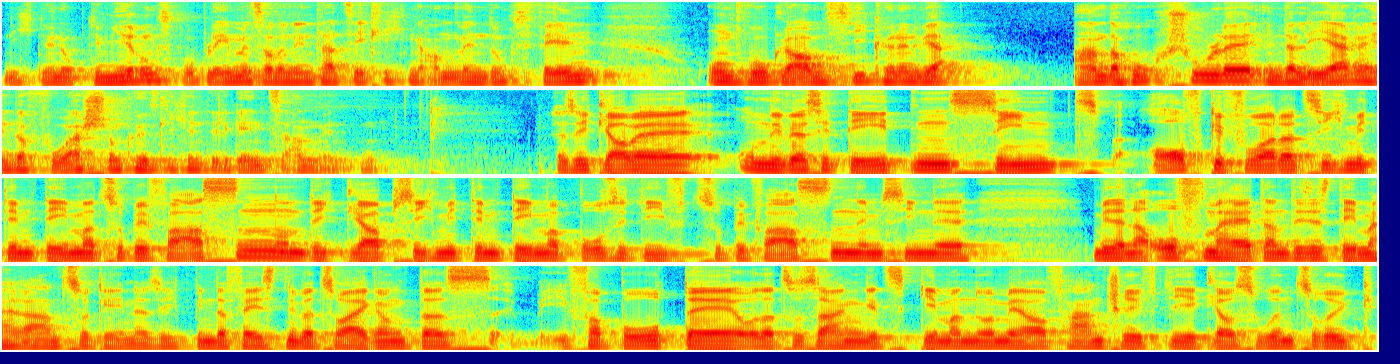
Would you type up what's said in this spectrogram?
nicht nur in Optimierungsproblemen, sondern in tatsächlichen Anwendungsfällen? Und wo glauben Sie, können wir an der Hochschule, in der Lehre, in der Forschung künstliche Intelligenz anwenden? Also ich glaube, Universitäten sind aufgefordert, sich mit dem Thema zu befassen und ich glaube, sich mit dem Thema positiv zu befassen, im Sinne mit einer Offenheit an dieses Thema heranzugehen. Also ich bin der festen Überzeugung, dass Verbote oder zu sagen, jetzt gehen wir nur mehr auf handschriftliche Klausuren zurück,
